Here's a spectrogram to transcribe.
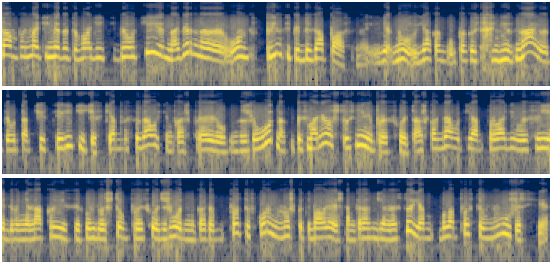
сам, понимаете, метод вводить белки, наверное, он в принципе безопасный. Я, ну, я как, как говорится, не знаю, это вот так чисто теоретически. Я бы с удовольствием, конечно, проверила на животных и посмотрела, что с ними происходит. Потому что когда вот я проводила исследования на крысах, увидела, что происходит с животными, когда просто в корм немножко добавляешь там трансгенную сою, я была просто в ужасе.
